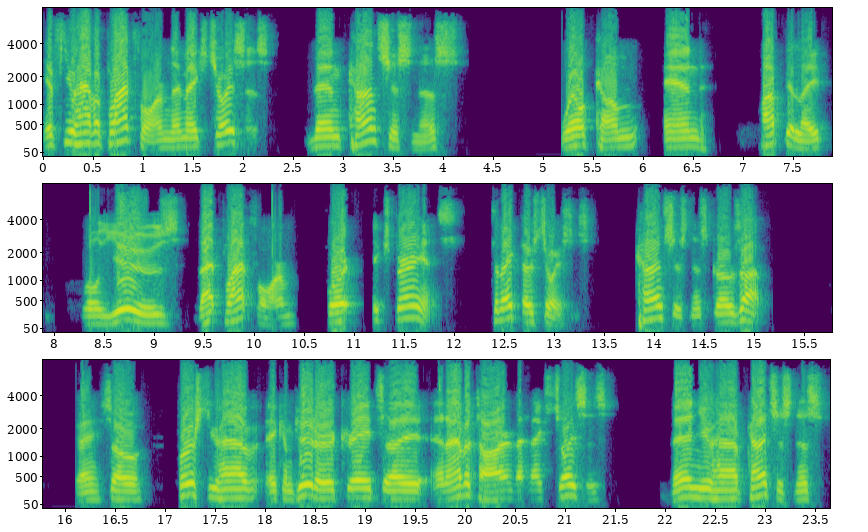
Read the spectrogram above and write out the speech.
If you have a platform that makes choices, then consciousness will come and populate, will use that platform for experience to make those choices. Consciousness grows up. Okay, so first you have a computer creates a, an avatar that makes choices. Then you have consciousness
